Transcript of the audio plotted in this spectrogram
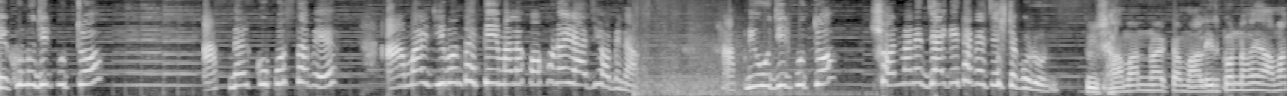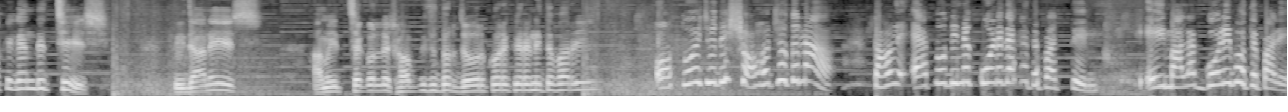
দেখুন উজির পুত্র আপনার কুপ্রস্তাবে আমার জীবন থাকতে এই মালা কখনোই রাজি হবে না। আপনি উজির পুত্র সম্মানের জায়গায় থাকার চেষ্টা করুন। তুই সামান্য একটা মালির কন্যা হয়ে আমাকে জ্ঞান দিচ্ছিস? তুই জানিস আমি ইচ্ছে করলে সবকিছু তোর জোর করে কেড়ে নিতে পারি? অতই যদি সহজ হতো না তাহলে এতদিনে করে দেখাতে পারতেন। এই মালা গরিব হতে পারে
